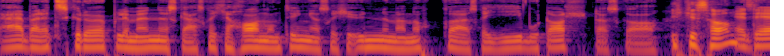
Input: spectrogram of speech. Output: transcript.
jeg er bare et skrøpelig menneske. Jeg skal ikke ha noen ting. Jeg skal ikke unne meg noe. Jeg skal gi bort alt. Skal Ikke sant? det,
